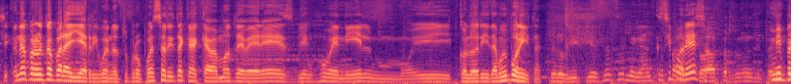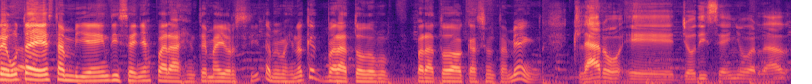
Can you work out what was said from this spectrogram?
Sí, una pregunta para Jerry. Bueno, tu propuesta ahorita que acabamos de ver es bien juvenil, muy colorida, muy bonita. Pero vi piezas elegantes Sí, para por eso. todas personas diferentes. Mi pregunta es, ¿también diseñas para gente mayorcita? Me imagino que para todo, para toda ocasión también. Claro, eh, yo diseño, ¿verdad?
